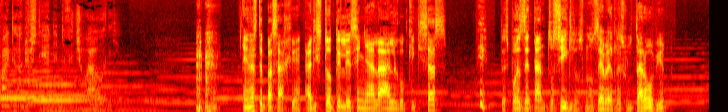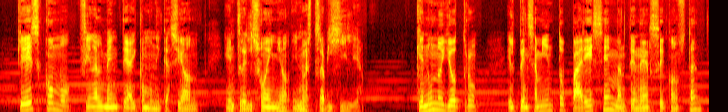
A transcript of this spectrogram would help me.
Trying to understand individuality. En este pasaje, Aristóteles señala algo que quizás, eh, después de tantos siglos, nos debe resultar obvio, que es cómo finalmente hay comunicación entre el sueño y nuestra vigilia, que en uno y otro el pensamiento parece mantenerse constante,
